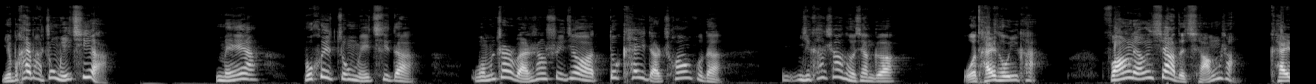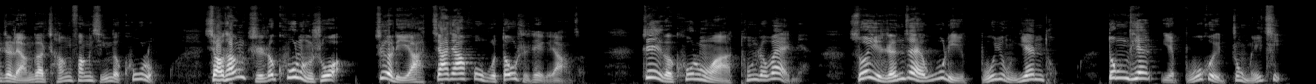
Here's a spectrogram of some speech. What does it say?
也不害怕中煤气啊？没呀，不会中煤气的。我们这儿晚上睡觉啊，都开一点窗户的。你看上头，向哥。我抬头一看，房梁下的墙上开着两个长方形的窟窿。小唐指着窟窿说：“这里啊，家家户户都是这个样子。这个窟窿啊，通着外面，所以人在屋里不用烟筒，冬天也不会中煤气。”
